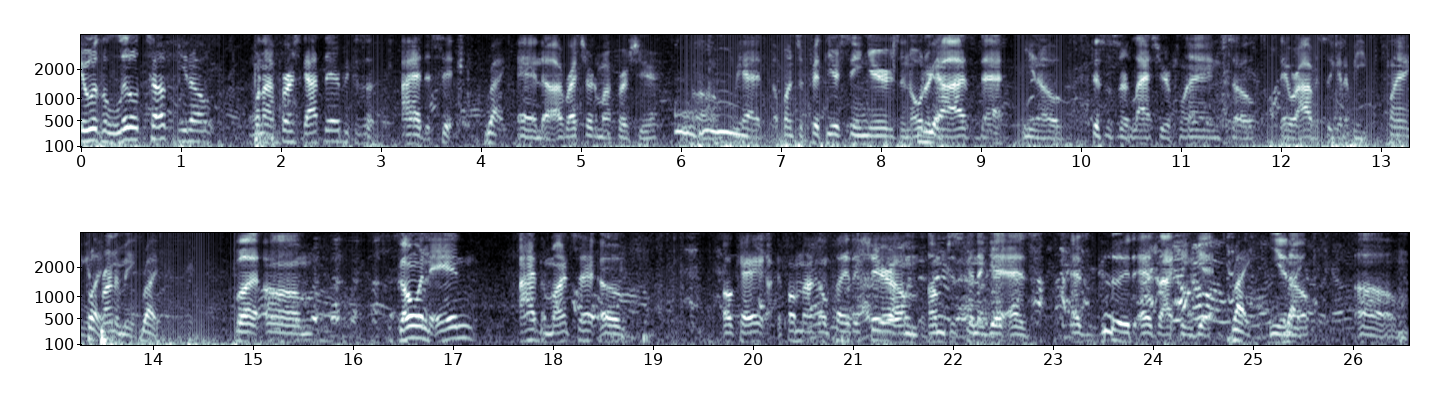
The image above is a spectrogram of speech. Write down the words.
it was a little tough, you know, when I first got there because I had to sit. Right. And uh, I redshirted my first year. Um, we had a bunch of fifth year seniors and older Yeah. guys that you know this was their last year playing, so they were obviously going to be playing in front of me. Right. But um, going in, I had the mindset of, okay, if I'm not gonna play this year, I'm I'm just gonna get as as good as I can get. Right, You right. know, um,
